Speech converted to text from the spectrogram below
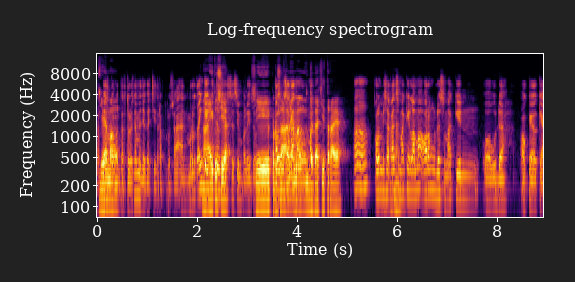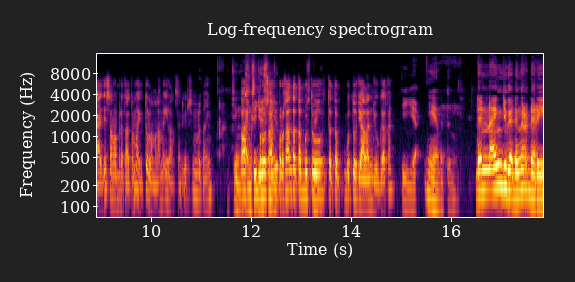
Tapi Dia emang- tertulisnya menjaga citra perusahaan. Menurut Aing Nah, kayak itu gitu sih sih, ya. sesimpel itu. Si perusahaan misalkan emang ma- jaga citra ya. Heeh, kalau misalkan Nah. semakin lama orang udah semakin oh, udah oke-oke aja sama bertato mah itu lama-lama hilang sendiri sih menurut Aing. Cing, Toh aing setuju, perusahaan setuju. perusahaan tetap butuh tetap butuh jalan juga kan. Iya. Iya betul. Dan Aing juga denger dari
